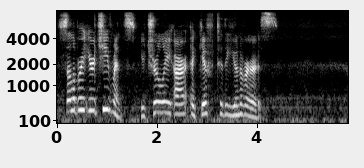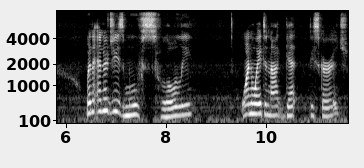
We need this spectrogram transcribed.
Celebrate your achievements. You truly are a gift to the universe. When energies move slowly, one way to not get discouraged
